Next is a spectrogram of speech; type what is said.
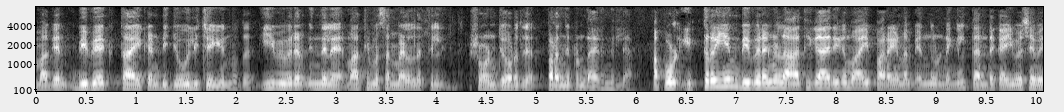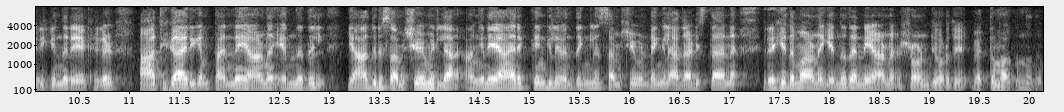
മകൻ വിവേക് തായ്കണ്ടി ജോലി ചെയ്യുന്നത്. ഈ വിവരം ഇന്നലെ മാധ്യമ സമ്മേളനത്തിൽ ഷോൺ ജോർജ് പറഞ്ഞിട്ടുണ്ടായിരുന്നില്ല. അപ്പോൾ ഇത്രയും വിവരങ്ങൾ ആധികാരികമായി പറയണം എന്നുണ്ടെങ്കിൽ തന്റെ കൈവശം ഇരിക്കുന്ന രേഖകൾ ആധികാരികം തന്നെയാണ് എന്നതിൽ യാതൊരു സംശയവുമില്ല. അങ്ങനെ ആർക്കെങ്കിലും എന്തെങ്കിലും സംശയമുണ്ടെങ്കിൽ അത് അടിസ്ഥാന രഹിതമാണ് എന്ന് തന്നെയാണ് ഷോൺ ജോർജ് വ്യക്തമാക്കുന്നത്.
